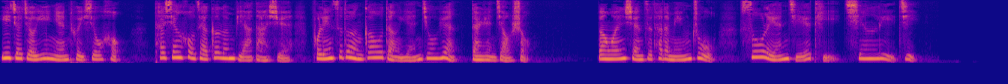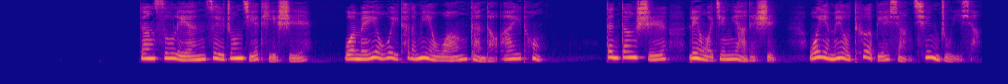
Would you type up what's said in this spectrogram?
一九九一年退休后，他先后在哥伦比亚大学、普林斯顿高等研究院担任教授。本文选自他的名著《苏联解体亲历记》。当苏联最终解体时，我没有为他的灭亡感到哀痛。但当时令我惊讶的是，我也没有特别想庆祝一下。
